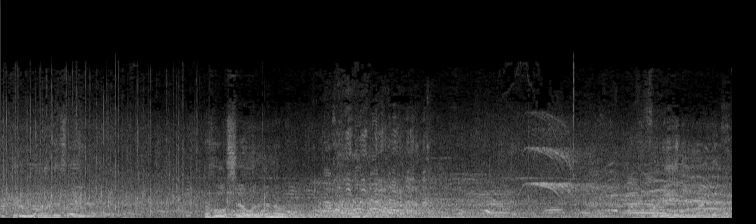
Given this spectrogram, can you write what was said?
You could have ruined his hair. The whole show would have been over. For me, anyway. Then.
